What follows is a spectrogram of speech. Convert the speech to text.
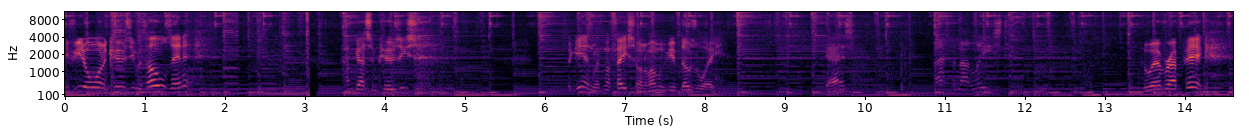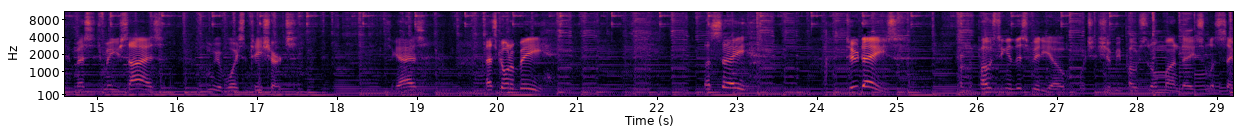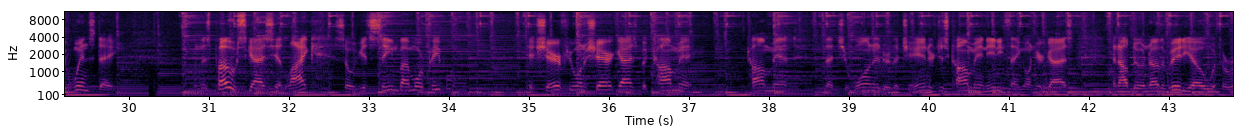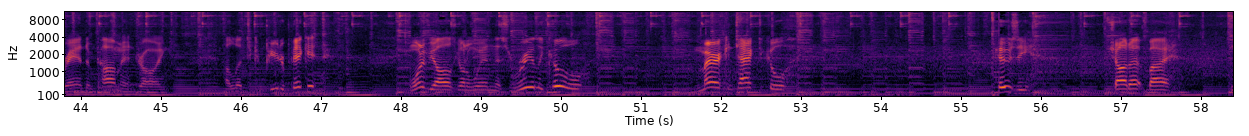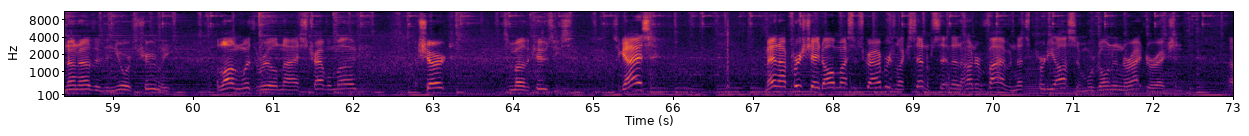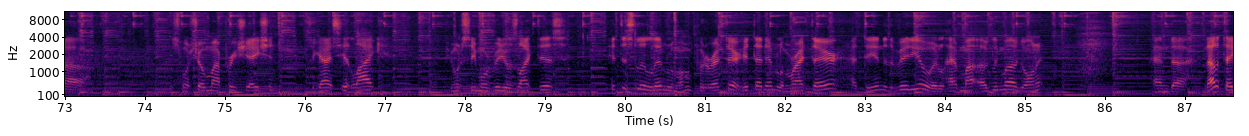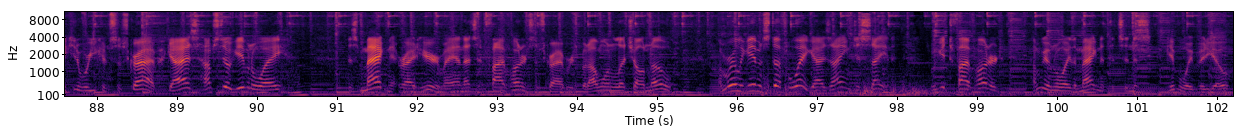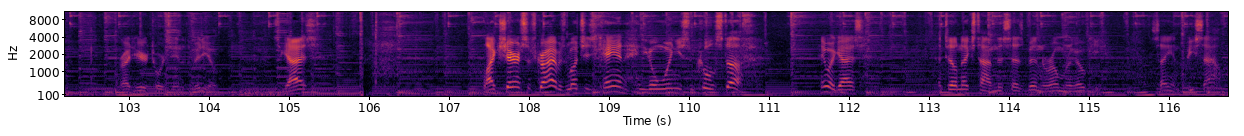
if you don't want a koozie with holes in it, I've got some koozies. Again, with my face on them, I'm gonna give those away. Mm-hmm. Guys, last but not least, whoever I pick, message me your size, I'm gonna give away some t-shirts. So guys, that's gonna be, let's say, two days from the posting of this video, which it should be posted on Monday, so let's say Wednesday. When this post, guys, hit like, so it gets seen by more people. Hit share if you wanna share it, guys, but comment, comment that you wanted or that you entered, just comment anything on here, guys, and I'll do another video with a random comment drawing. I'll let the computer pick it. One of y'all is gonna win this really cool American Tactical koozie shot up by none other than yours truly, along with a real nice travel mug, a shirt, some other koozies. So guys, man, I appreciate all my subscribers. Like I said, I'm sitting at 105 and that's pretty awesome. We're going in the right direction. Uh, just want to show my appreciation. So guys, hit like. If you want to see more videos like this, hit this little emblem. I'm gonna put it right there. Hit that emblem right there. At the end of the video, it'll have my ugly mug on it. And uh, that'll take you to where you can subscribe. Guys, I'm still giving away this magnet right here, man. That's at 500 subscribers, but I want to let y'all know I'm really giving stuff away, guys. I ain't just saying it. When we get to 500, I'm giving away the magnet that's in this giveaway video right here towards the end of the video. So guys, like, share, and subscribe as much as you can, and you're gonna win you some cool stuff. Anyway, guys, until next time, this has been the Roaming Okie saying peace out.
